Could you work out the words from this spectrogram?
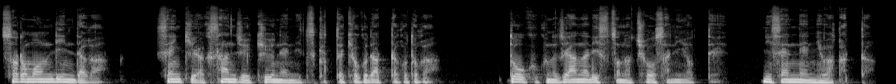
ソロモン・リンダが1939年に作った曲だったことが、同国のジャーナリストの調査によって2000年に分かった。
